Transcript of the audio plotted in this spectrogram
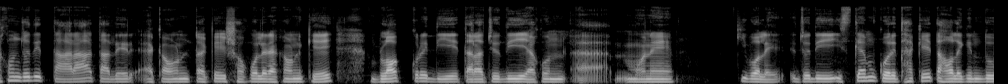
এখন যদি তারা তাদের অ্যাকাউন্টটাকে, সকলের অ্যাকাউন্টকে ব্লক করে দিয়ে তারা যদি এখন মানে কি বলে, যদি স্ক্যাম করে থাকে, তাহলে কিন্তু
